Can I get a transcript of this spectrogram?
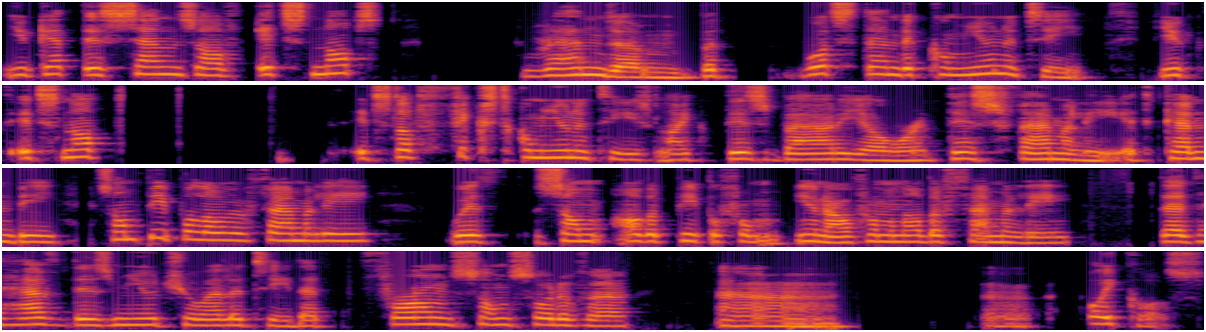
you get this sense of it's not random, but what's then the community? You it's not it's not fixed communities like this barrio or this family. It can be some people of a family with some other people from you know from another family that have this mutuality that form some sort of a uh, uh, oikos.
